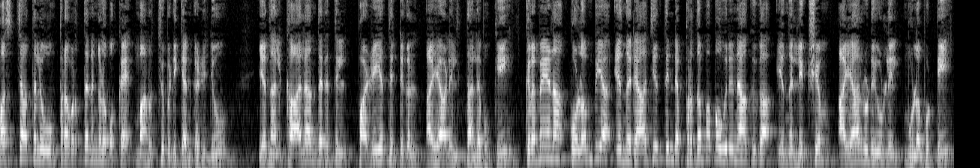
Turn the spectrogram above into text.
പശ്ചാത്തലവും പ്രവർത്തനങ്ങളുമൊക്കെ മറച്ചുപിടിക്കാൻ കഴിഞ്ഞു. എന്നാൽ കാലാന്തരത്തിൽ പഴയ തെറ്റുകൾ അയാളിൽ തലപൊക്കി. ക്രമേണ കൊളംബിയ എന്ന രാജ്യത്തിന്റെ പ്രഥമ പൗരനാകുക എന്ന ലക്ഷ്യം അയാളുടെ ഉള്ളിൽ മുളപൊട്ടി.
